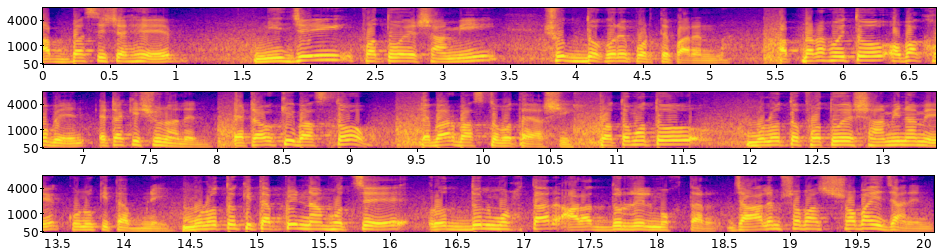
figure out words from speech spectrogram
আব্বাসী সাহেব নিজেই ফতোয়ে স্বামী শুদ্ধ করে পড়তে পারেন না। আপনারা হয়তো অবাক হবেন, এটা কি শুনালেন? এটাও কি বাস্তব? এবার বাস্তবতায় আসি। প্রথমত, মূলত ফতোয়া স্বামী নামে কোনো কিতাব নেই। মূলত কিতাবটির নাম হচ্ছে রদ্দুল মুখতার আলাদ্দুরিল মুখতার, যা আলেম সভা সবাই জানেন।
